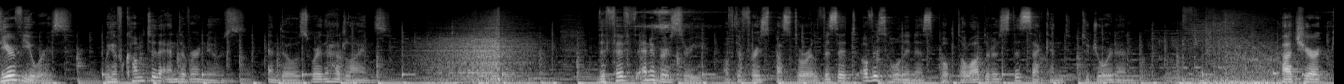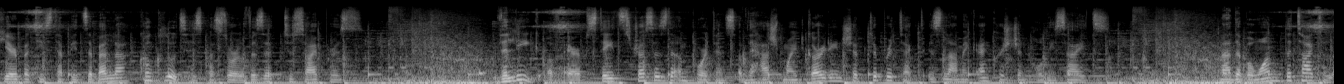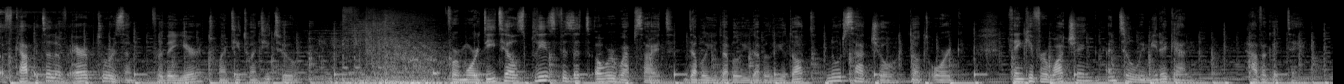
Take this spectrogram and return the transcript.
Dear viewers, we have come to the end of our news, and those were the headlines. The fifth anniversary of the first pastoral visit of His Holiness Pope Tawadros II to Jordan. Patriarch Pier Battista Pizzaballa concludes his pastoral visit to Cyprus. The League of Arab States stresses the importance of the Hashemite guardianship to protect Islamic and Christian holy sites. Madaba won the title of Capital of Arab Tourism for the year 2022. For more details, please visit our website www.noursatjo.org. Thank you for watching. Until we meet again, have a good day.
